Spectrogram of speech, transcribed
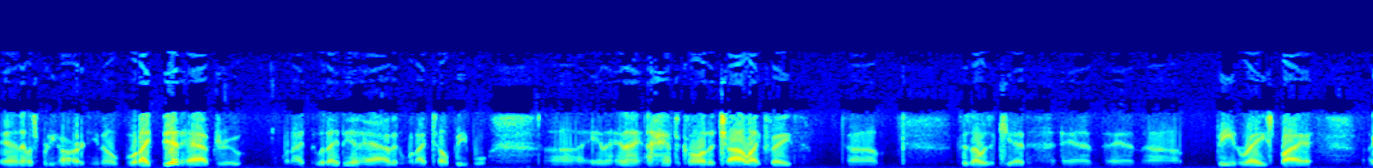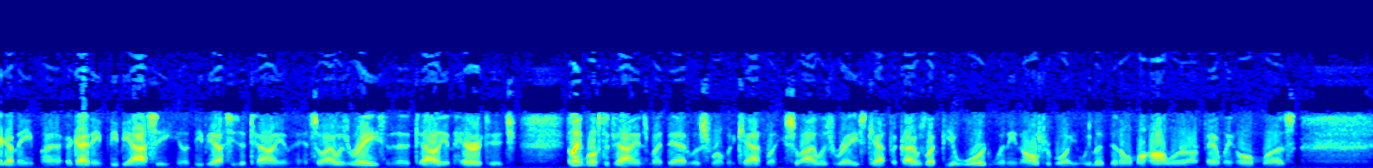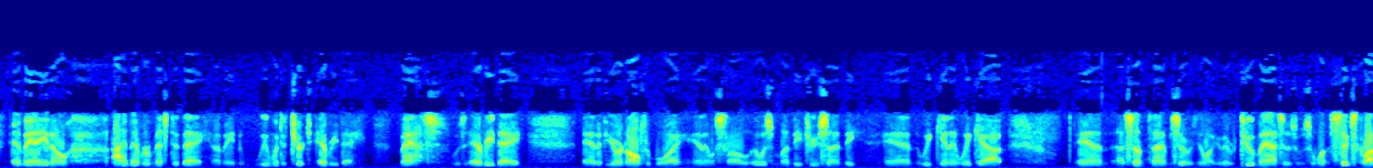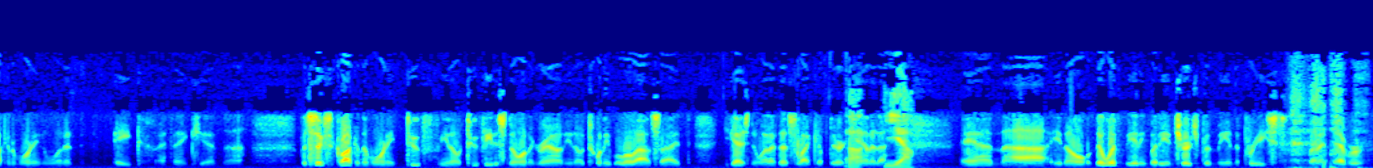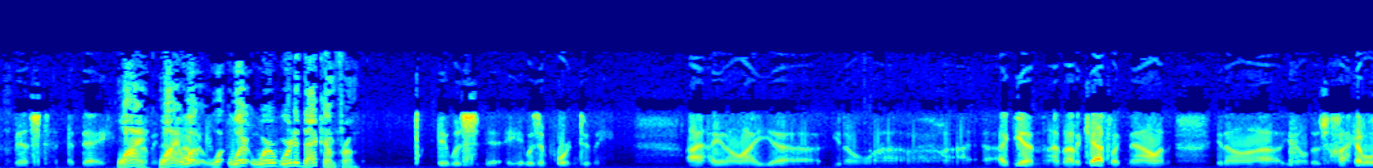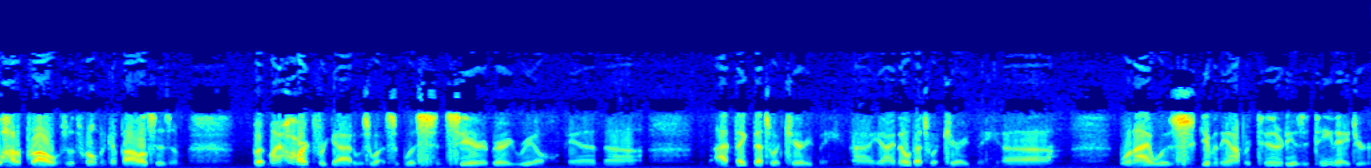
And that was pretty hard. You know, what I did have, Drew, what I what I did have, and what I tell people, uh, and and I, I have to call it a childlike faith, because I was a kid, and and uh, being raised by a guy named a guy named DiBiase. You know, DiBiase's Italian, and so I was raised in an Italian heritage. And like most Italians, my dad was Roman Catholic, so I was raised Catholic. I was like the award-winning altar boy. We lived in Omaha, where our family home was. And man, you know, I never missed a day. I mean, we went to church every day. Mass was every day. And if you were an altar boy, and it was so it was Monday through Sunday, and week in and week out. And uh, sometimes there was, you know, like there were two masses. It was one at six o'clock in the morning and one at eight, I think. And uh, but six o'clock in the morning, two you know two feet of snow on the ground, you know, twenty below outside. You guys know what that's like up there in Uh, Canada. yeah. And uh, you know, there wouldn't be anybody in church but me and the priest. But I never missed a day. Why? I mean, Why? What, would- what? Where? Where? Where did that come from? it was it was important to me. I I- you know I uh, you know uh, I, again I'm not a Catholic now, and you know uh, you know there's I got a lot of problems with Roman Catholicism, but my heart for God was what was sincere very real, and uh, I think that's what carried me. I, I know that's what carried me. Uh, when I was given the opportunity as a teenager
